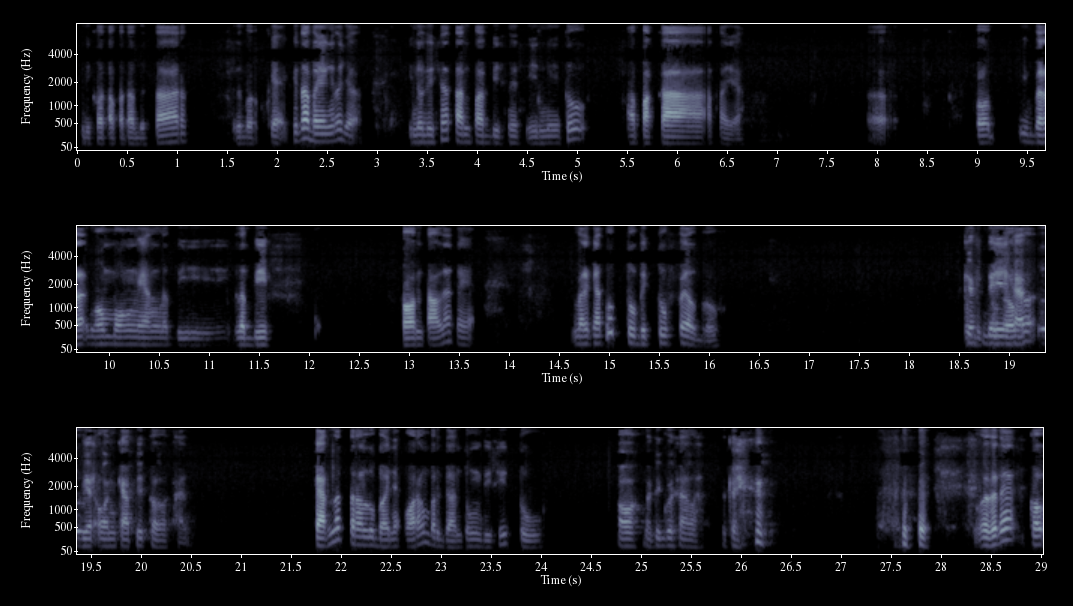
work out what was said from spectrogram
di kota-kota besar, kayak kita bayangin aja Indonesia tanpa bisnis ini itu apakah apa ya? eh, kalau ibarat ngomong yang lebih lebih frontalnya kayak mereka tuh too big to fail, bro. Because they have their own capital kan. karena terlalu banyak orang bergantung di situ. Oh, berarti gue salah. Oke. Maksudnya kalau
